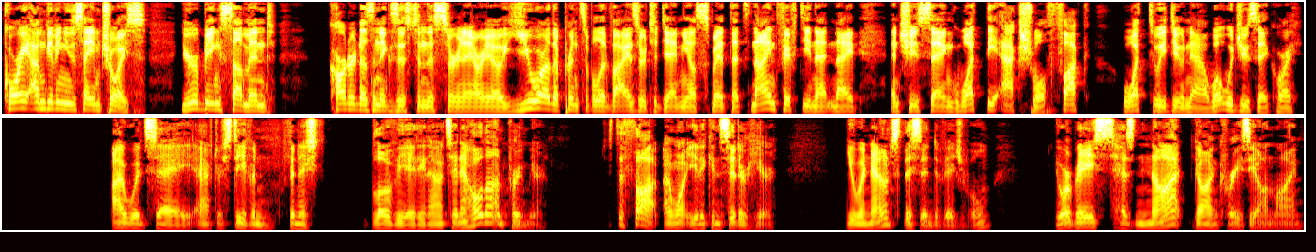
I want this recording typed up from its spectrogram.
Corey, I'm giving you the same choice. You're being summoned. Carter doesn't exist in this scenario. You are the principal advisor to Danielle Smith. That's 9:15 that night, and she's saying, "What the actual fuck? What do we do now?" What would you say, Corey? I would say after Stephen finished bloviating, I would say, now hold on, Premier. Just a thought I want you to consider here. You announced this individual. Your base has not gone crazy online,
